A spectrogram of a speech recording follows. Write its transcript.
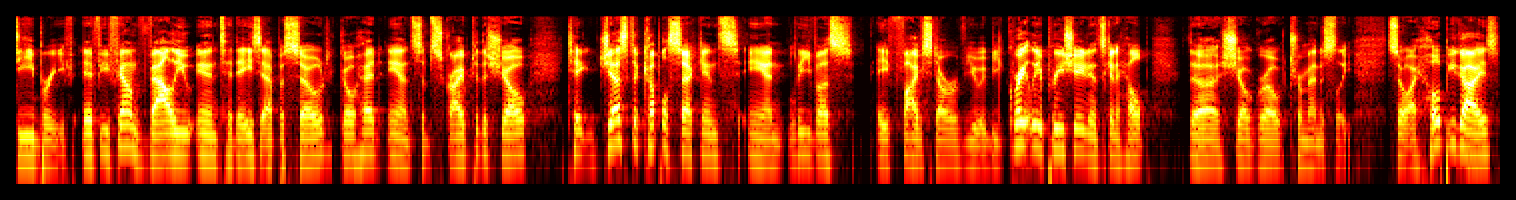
debrief. If you found value in today's episode, go ahead and subscribe to the show. Take just a couple seconds and leave us a five star review. It'd be greatly appreciated. It's going to help the show grow tremendously. So I hope you guys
